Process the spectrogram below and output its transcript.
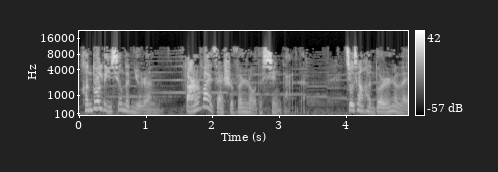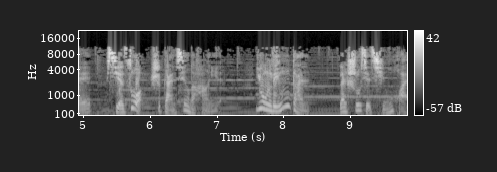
很多理性的女人反而外在是温柔的、性感的，就像很多人认为写作是感性的行业，用灵感来书写情怀。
